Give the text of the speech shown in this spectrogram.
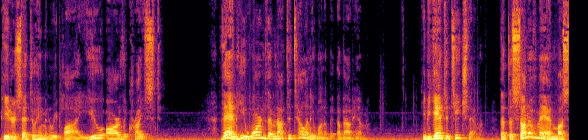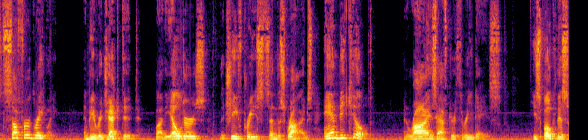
Peter said to him in reply, You are the Christ. Then he warned them not to tell anyone about him. He began to teach them that the Son of Man must suffer greatly and be rejected by the elders, the chief priests, and the scribes, and be killed, and rise after three days. He spoke this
